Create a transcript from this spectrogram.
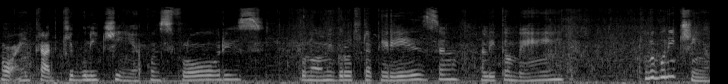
Ó, a entrada aqui bonitinha, com as flores, o nome Groto da Teresa, ali também. Tudo bonitinho.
